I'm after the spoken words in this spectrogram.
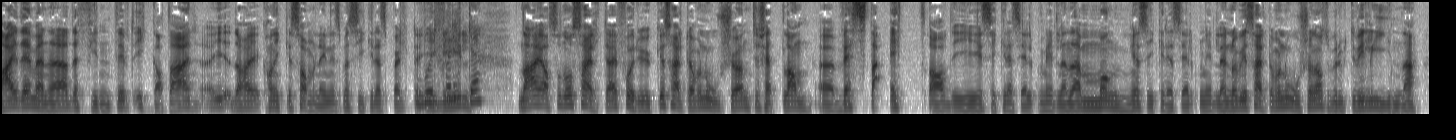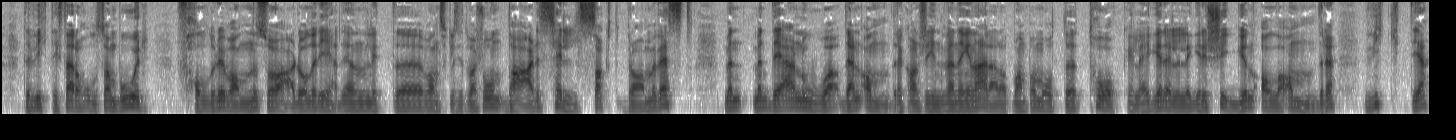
Nei, det mener jeg definitivt ikke at det er. Det kan ikke sammenlignes med sikkerhetsbeltet i bil. Hvorfor ikke? Nei, altså nå seilte jeg I Forrige uke seilte jeg over Nordsjøen til Shetland. Eh, vest er ett av de sikkerhetshjelpemidlene. Det er mange sikkerhetshjelpemidler. Når vi seilte over Nordsjøen, så brukte vi line. Det viktigste er å holde seg om bord. Faller du i vannet, så er du allerede i en litt uh, vanskelig situasjon. Da er det selvsagt bra med vest, men, men det er noe, den andre kanskje innvendingen her, er at man på en måte tåkelegger eller legger i skyggen alle andre viktige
